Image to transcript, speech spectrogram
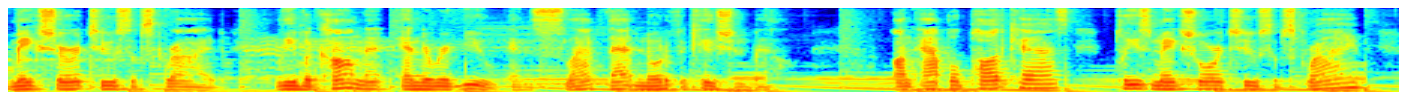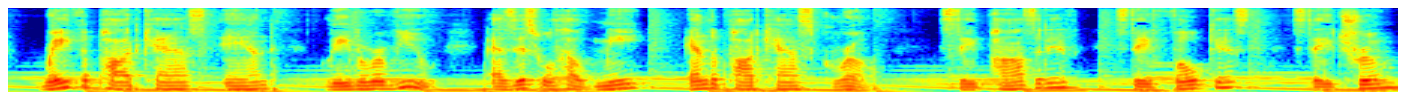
make sure to subscribe, leave a comment and a review, and slap that notification bell. On Apple Podcasts, please make sure to subscribe, rate the podcast, and leave a review, as this will help me and the podcast grow. Stay positive, stay focused, stay true,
